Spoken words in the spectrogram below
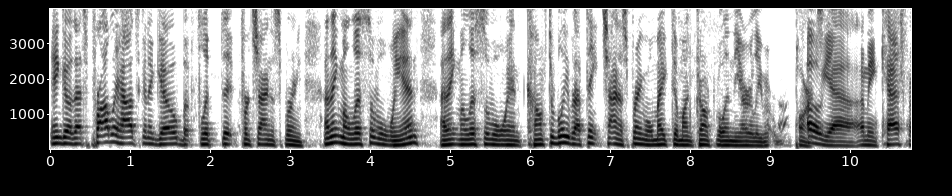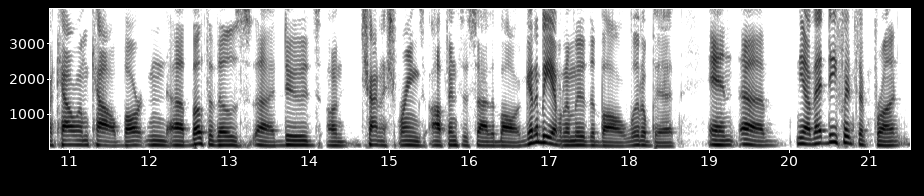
and go, that's probably how it's going to go, but flipped it for China Spring. I think Melissa will win. I think Melissa will win comfortably, but I think China Spring will make them uncomfortable in the early parts. Oh yeah, I mean Cash McCollum, Kyle Barton, uh, both of those uh, dudes on China Springs offensive side of the ball are going to be able to move the ball a little bit, and uh, you know that defensive front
